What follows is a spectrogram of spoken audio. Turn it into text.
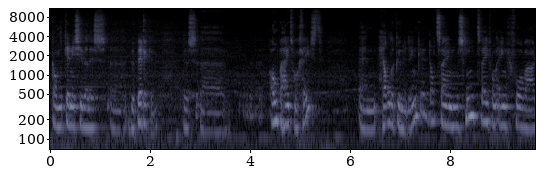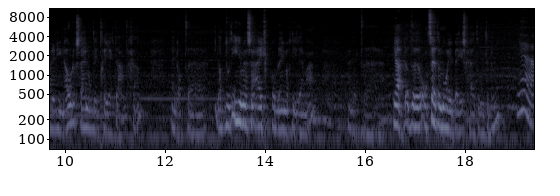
kan kennis je wel eens uh, beperken. Dus uh, openheid van geest, en helder kunnen denken, dat zijn misschien twee van de enige voorwaarden die nodig zijn om dit traject aan te gaan. En dat, uh, dat doet ieder met zijn eigen probleem of dilemma. En dat, uh, ja, dat is een ontzettend mooie bezigheid om te doen. Ja,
